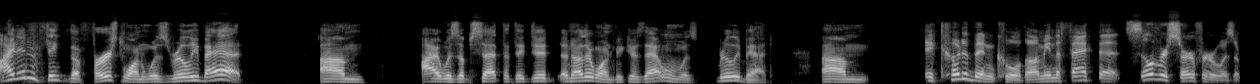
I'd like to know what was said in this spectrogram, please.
I didn't think the first one was really bad. Um, I was upset that they did another one because that one was really bad. Um, It could have been cool though. I mean, the fact that Silver Surfer was a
